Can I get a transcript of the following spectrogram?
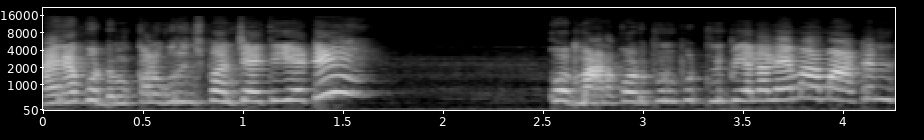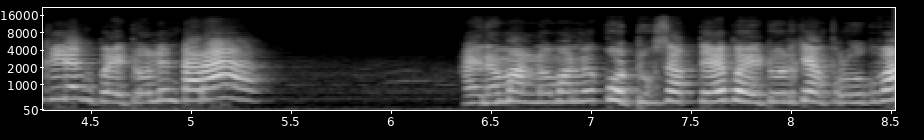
అయినా గుడ్డ ముక్కల గురించి పంచాయతీ ఏంటి? మన కొడుకుని పుట్టిన పిల్లలే మా మాట వినట్లేదు. బయట వాళ్ళు వింటారా? అయినా మనలో మనమే కొట్టుకు సత్తే బయట వాళ్ళకి ఎంత లోకువా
